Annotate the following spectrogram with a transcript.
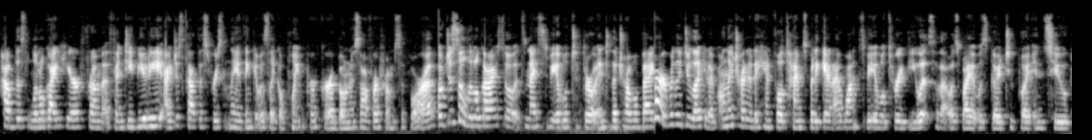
have this little guy here from Fenty Beauty. I just got this recently. I think it was like a point perk or a bonus offer from Sephora. So just a little guy, so it's nice to be able to throw into the travel bag. I really do like it. I've only tried it a handful of times, but again, I want to be able to review it. So that was why it was good to put into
